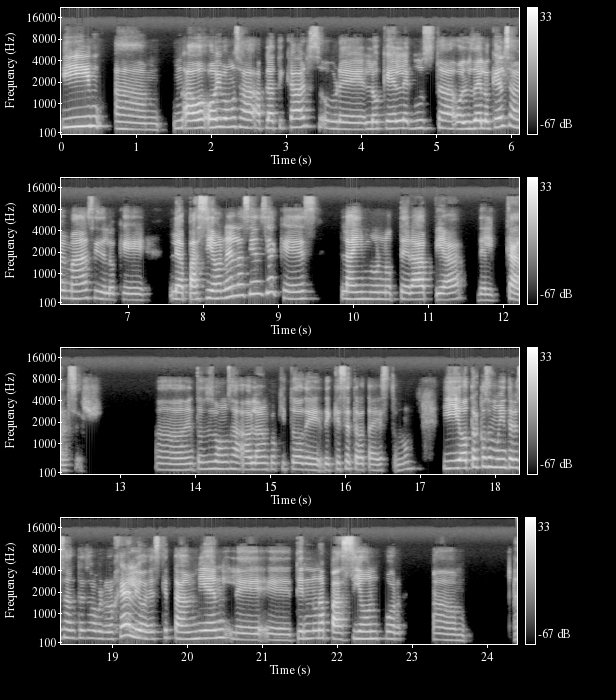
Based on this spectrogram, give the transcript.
Y hoy vamos a, platicar sobre lo que él le gusta o de lo que él sabe más y de lo que le apasiona en la ciencia, que es la inmunoterapia del cáncer. Uh, entonces vamos a hablar un poquito de, qué se trata esto, ¿no? Y otra cosa muy interesante sobre Rogelio es que también le eh, tienen una pasión por uh,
